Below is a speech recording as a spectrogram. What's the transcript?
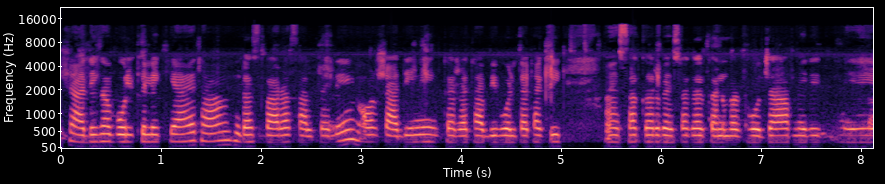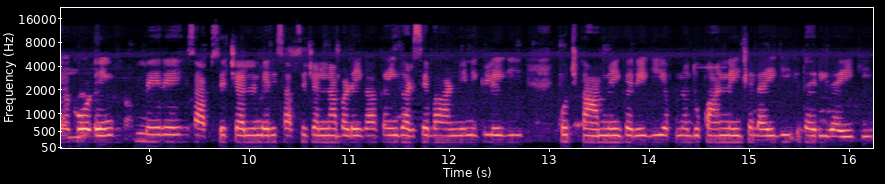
शादी का बोल के लेके आया था दस बारह साल पहले और शादी नहीं कर रहा था। अभी बोलता था कि ऐसा कर, वैसा कर कन्वर्ट हो जा, मेरे मेरे अकॉर्डिंग मेरे हिसाब से चल, मेरे हिसाब से चलना पड़ेगा। कहीं घर से बाहर नहीं निकलेगी, कुछ काम नहीं करेगी, अपना दुकान नहीं चलाएगी, इधर ही रहेगी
